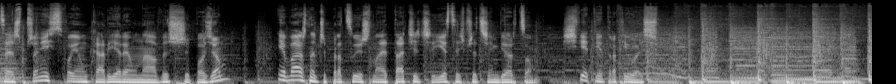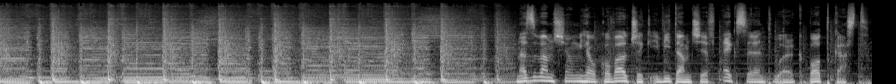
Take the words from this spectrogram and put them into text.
Chcesz przenieść swoją karierę na wyższy poziom? Nieważne, czy pracujesz na etacie, czy jesteś przedsiębiorcą. Świetnie trafiłeś. Nazywam się Michał Kowalczyk i witam Cię w Excellent Work Podcast.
